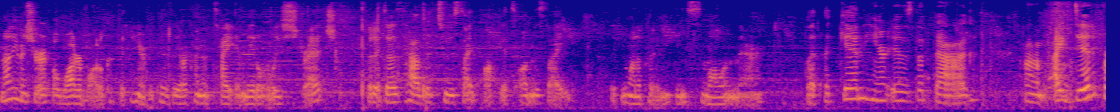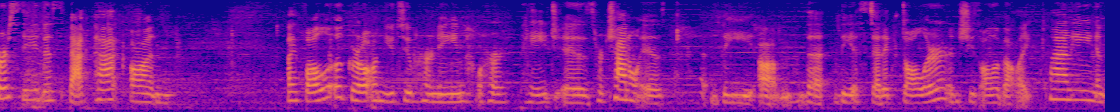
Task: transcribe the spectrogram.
I'm not even sure if a water bottle could fit in here because they are kind of tight and they don't really stretch. But it does have the two side pockets on the side if you want to put anything small in there. But again, here is the bag. Um, I did first see this backpack on, I follow a girl on YouTube, her name or her page is, her channel is the, um, the, the aesthetic dollar and she's all about like planning and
